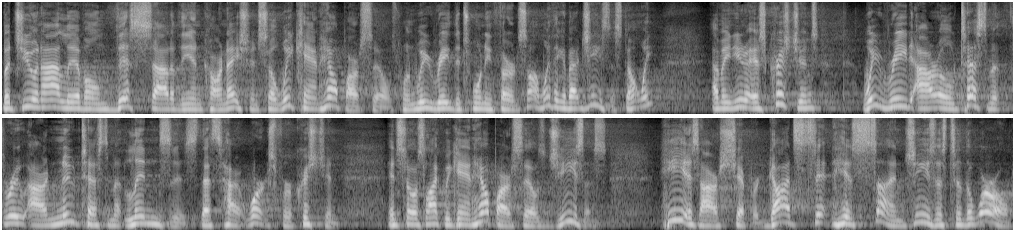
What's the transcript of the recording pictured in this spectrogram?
But you and I live on this side of the incarnation, so we can't help ourselves. When we read the 23rd Psalm, we think about Jesus, don't we? I mean, you know, as Christians, we read our Old Testament through our New Testament lenses. That's how it works for a Christian. And so it's like we can't help ourselves. Jesus, He is our shepherd. God sent His Son, Jesus, to the world.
